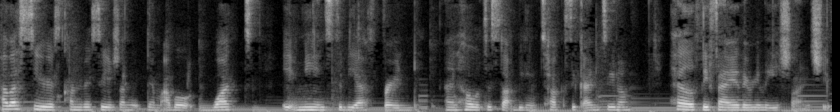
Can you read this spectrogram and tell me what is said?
have a serious conversation with them about what it means to be a friend and how to stop being toxic and to, you know, healthify the relationship.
